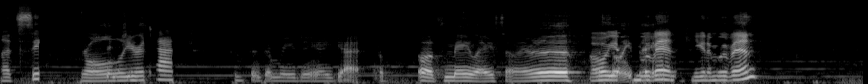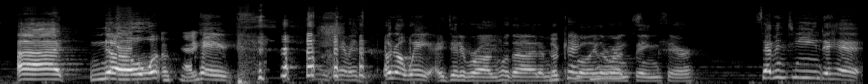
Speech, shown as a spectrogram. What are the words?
Let's see. Roll your attack. And since I'm raging, I get. Oh, it's melee, so I. Uh, Oh, yeah. Move in. You gonna move in? Uh, no. Okay. Okay. Oh, damn it. Oh no, wait, I did it wrong. Hold on, I'm Okay, rolling no the wrong things here. 17 to hit.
